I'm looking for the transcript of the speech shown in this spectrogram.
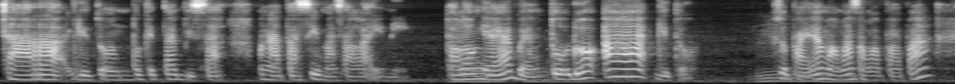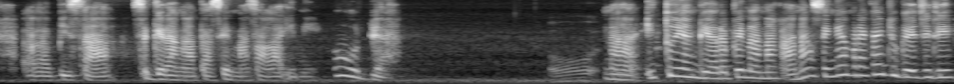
cara gitu untuk kita bisa mengatasi masalah ini. Tolong ya Oke. bantu doa gitu, supaya mama sama papa, eee, bisa segera ngatasin masalah ini. Udah. Nah, iya. itu yang diharapin anak-anak sehingga mereka juga jadi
